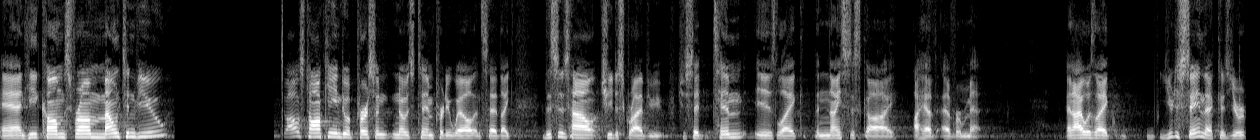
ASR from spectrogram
and he comes from Mountain View. So, I was talking to a person who knows Tim pretty well and said, like, this is how she described you. She said, Tim is like the nicest guy I have ever met. And I was like, You're just saying that because you're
